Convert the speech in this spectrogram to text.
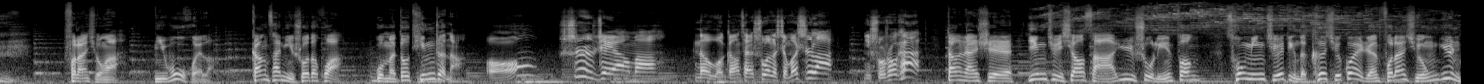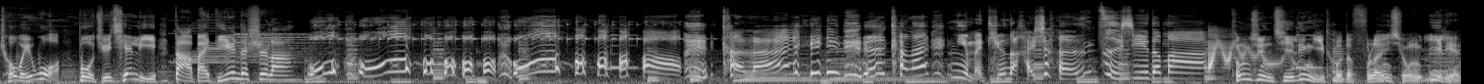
弗兰熊啊，你误会了，刚才你说的话我们都听着呢。哦，是这样吗？那我刚才说了什么事了？你说说看。当然是英俊潇洒、玉树临风、聪明绝顶的科学怪人弗兰熊运筹帷幄、布局千里、大败敌人的事啦。哦哦哦！看来，看来你们听的还是很仔细的嘛。通讯器另一头的弗兰熊一脸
